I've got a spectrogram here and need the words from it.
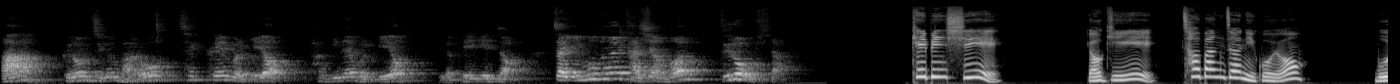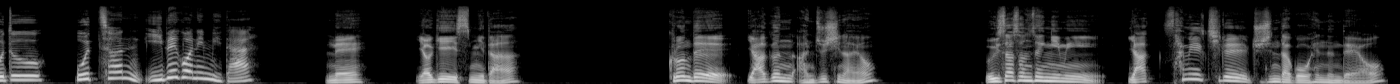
아, 그럼 지금 바로 체크해 볼게요. 확인해 볼게요. 이렇게 얘기했죠. 자, 이 부분을 다시 한번 들어봅시다. 케빈 씨, 여기 처방전이고요. 모두 5,200원입니다. 네, 여기 있습니다. 그런데 약은 안 주시나요? 의사 선생님이 약 3일치를 주신다고 했는데요.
